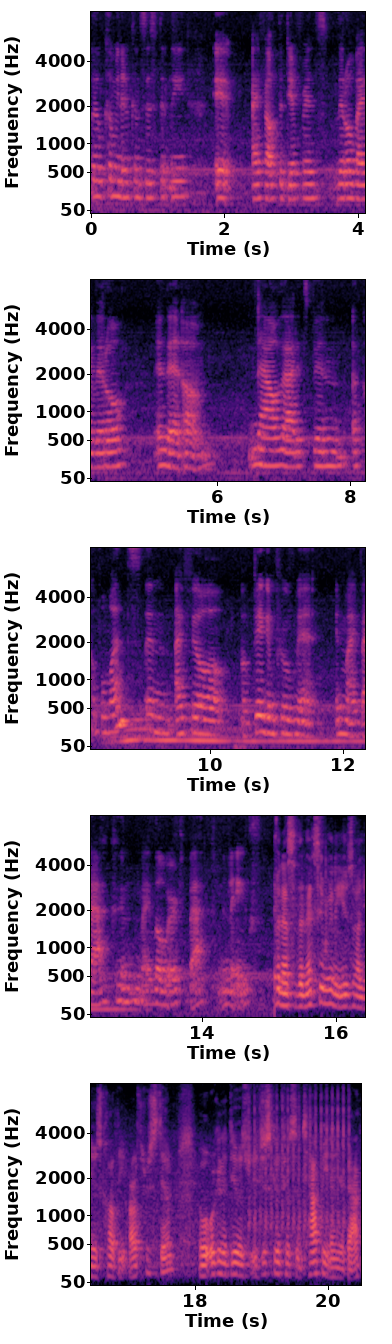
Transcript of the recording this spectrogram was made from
the coming in consistently, it I felt the difference little by little, and then um, now that it's been a couple months, and I feel a big improvement in my back, in my lower back and legs. Vanessa, the next thing we're going to use on you is called the arthrostim. And what we're going to do is you're just going to feel some tapping on your back.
